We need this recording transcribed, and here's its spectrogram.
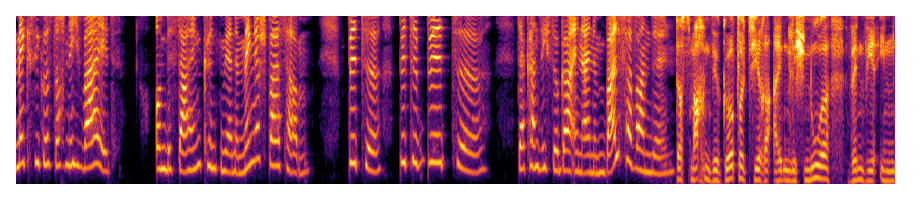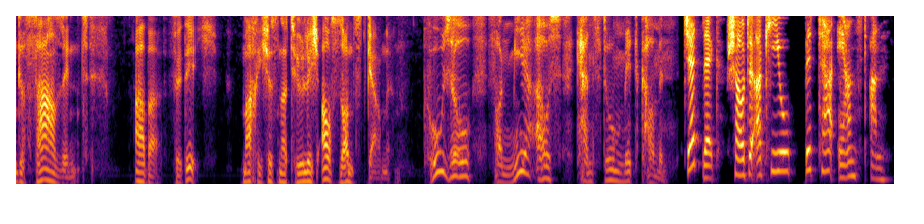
Mexiko ist doch nicht weit. Und bis dahin könnten wir eine Menge Spaß haben. Bitte, bitte, bitte. Der kann sich sogar in einen Ball verwandeln. Das machen wir Gürteltiere eigentlich nur, wenn wir in Gefahr sind. Aber für dich mache ich es natürlich auch sonst gerne. Kuso, von mir aus kannst du mitkommen. Jetlag schaute Akio bitter ernst an.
